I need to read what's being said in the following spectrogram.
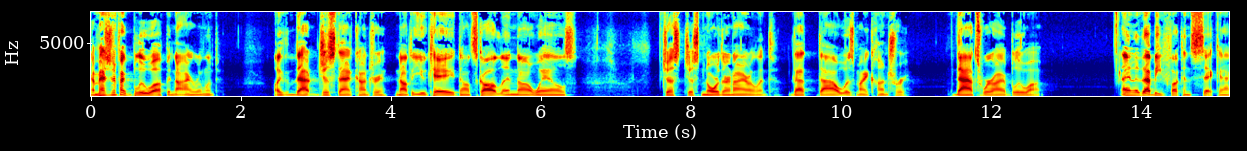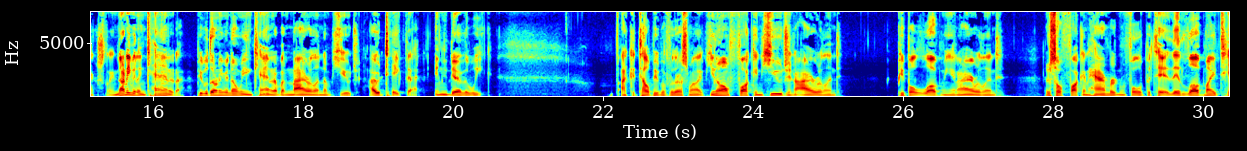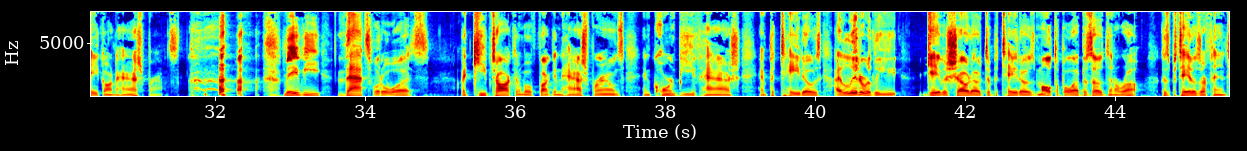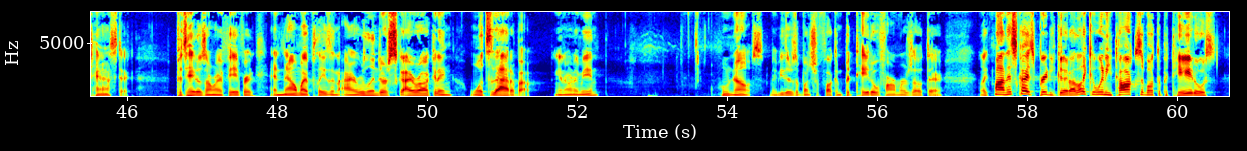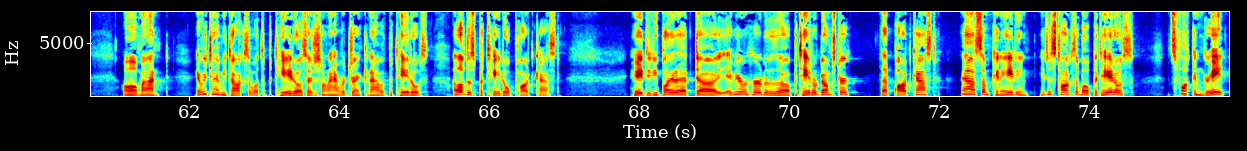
Imagine if I blew up in Ireland, like that, just that country, not the UK, not Scotland, not Wales, just just Northern Ireland. That that was my country. That's where I blew up. And that'd be fucking sick, actually. Not even in Canada. People don't even know me in Canada, but in Ireland, I'm huge. I would take that any day of the week. I could tell people for the rest of my life, you know, I'm fucking huge in Ireland. People love me in Ireland. They're so fucking hammered and full of potatoes. They love my take on hash browns. Maybe that's what it was. I keep talking about fucking hash browns and corned beef hash and potatoes. I literally gave a shout out to potatoes multiple episodes in a row because potatoes are fantastic. Potatoes are my favorite. And now my plays in Ireland are skyrocketing. What's that about? You know what I mean? Who knows? Maybe there's a bunch of fucking potato farmers out there. Like, man, this guy's pretty good. I like it when he talks about the potatoes. Oh, man. Every time he talks about the potatoes, I just want to have a drink and have a potatoes. I love this potato podcast. Hey, did you play that? Uh, have you ever heard of the potato dumpster? That podcast? Yeah, some Canadian. He just talks about potatoes. It's fucking great.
